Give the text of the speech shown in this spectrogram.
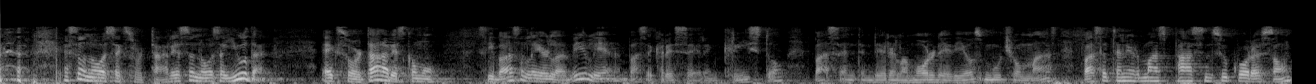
eso no es exhortar, eso no es ayuda. Exhortar es como si vas a leer la Biblia, vas a crecer en Cristo, vas a entender el amor de Dios mucho más, vas a tener más paz en su corazón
